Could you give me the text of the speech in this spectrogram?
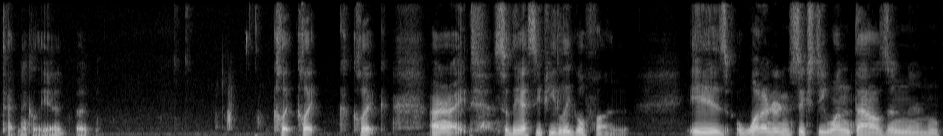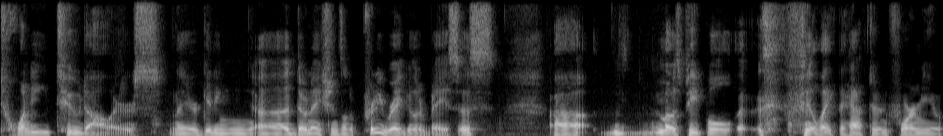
technically it, but click, click, click. All right. So the SCP Legal Fund is $161,022. They are getting uh, donations on a pretty regular basis. Uh, most people feel like they have to inform you.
